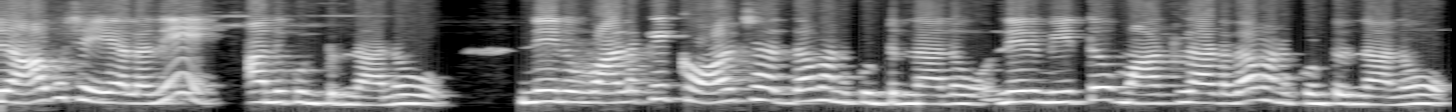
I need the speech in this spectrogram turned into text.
జాబ్ చేయాలని అనుకుంటున్నాను. నేను వాళ్ళకి కాల్ చేద్దాం అనుకుంటున్నాను. నేను మీతో మాట్లాడదాం అనుకుంటున్నాను.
